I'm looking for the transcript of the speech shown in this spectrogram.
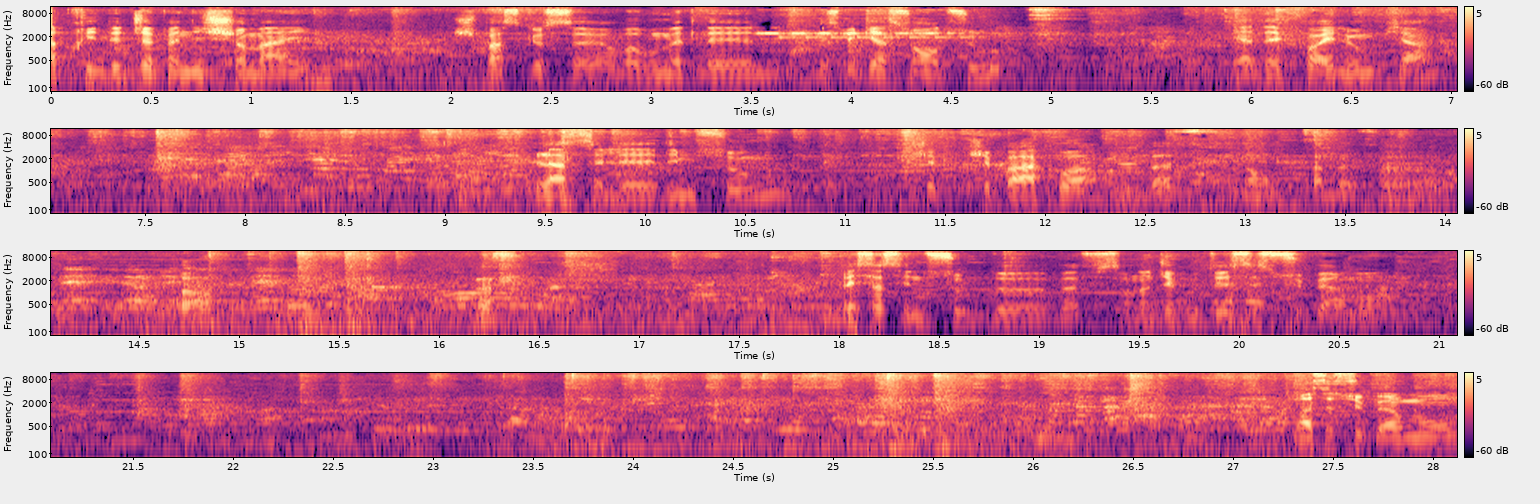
A pris des Japanese Shomai. Je sais pas ce que c'est, on va vous mettre l'explication en dessous. Il y a des fois lumpia. Là, c'est les dim sum. Je sais- pas à quoi, le bœuf Non, pas bœuf. Euh, porc Bœuf Et ça, c'est une soupe de bœuf. On a déjà goûté, c'est super bon. Ah, c'est super bon.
